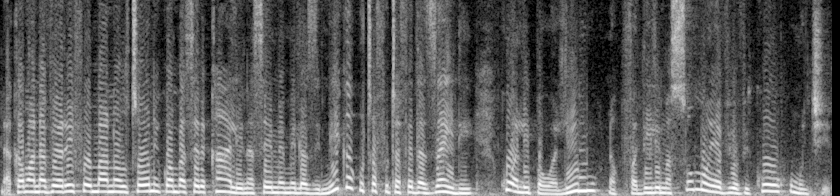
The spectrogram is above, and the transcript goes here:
na kama anavyoarifu Emmanuel Tony kwamba serikali inasema imelazimika kutafuta fedha zaidi kuwalipa walimu na kufadhili masomo ya vyuo vikuu humu nchini.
